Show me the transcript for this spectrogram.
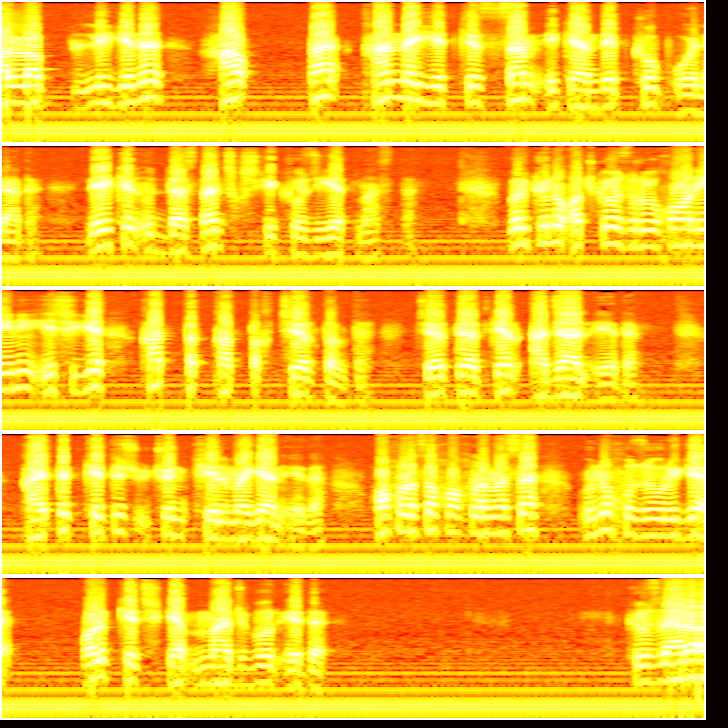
qallobligini xalqqa qanday yetkazsam ekan deb ko'p o'yladi lekin uddasidan chiqishga ko'zi yetmasdi. Bir kuni ochko'z ruhoniyning eshigi qattiq qattiq chertildi. Chertayotgan ajal edi. Qaytib ketish uchun kelmagan edi. Xohlasa xohlamasa uni huzuriga olib ketishga majbur edi. Ko'zlari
